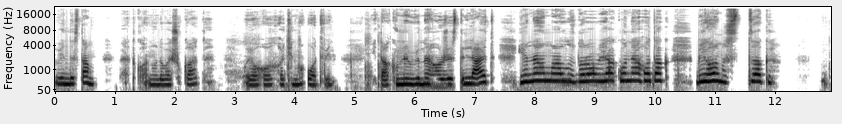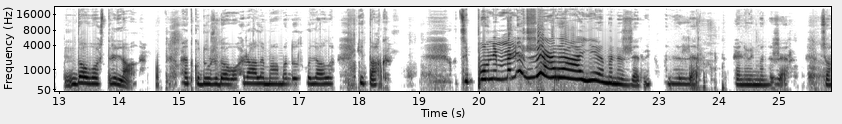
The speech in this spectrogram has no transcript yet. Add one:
Він десь там. Ну давай шукати. Його хоч нема. От він. І так вони в нього вже стріляють. І нього мало здоров'я, як у нього так бігом так довго стріляли. Гетко дуже довго грали, мама дозволяла. І так. Ці повні мене жерає. Мене жер він. Мене жер. Реально він мене жер. Все,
